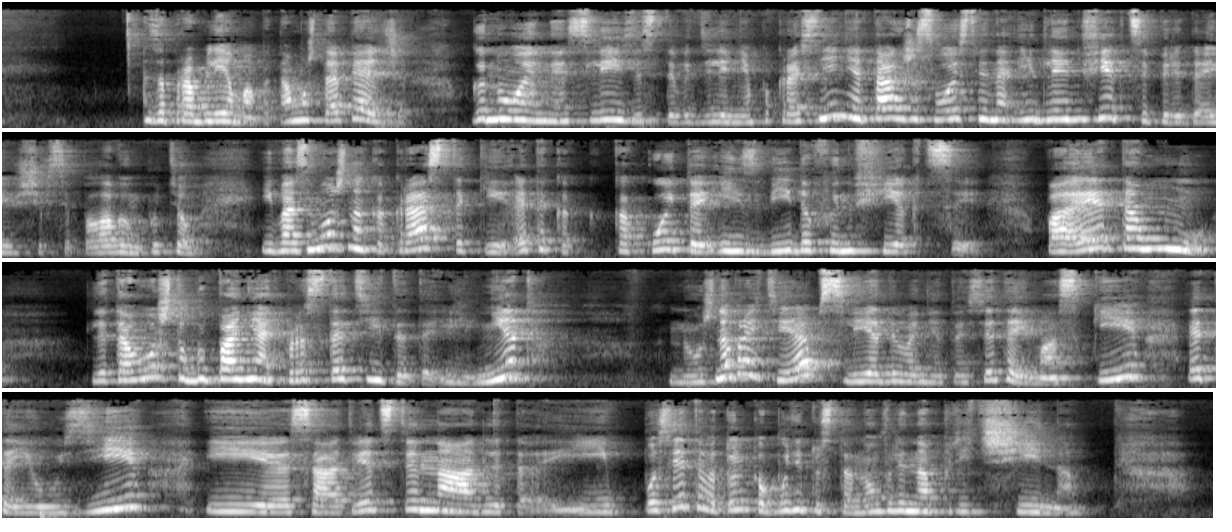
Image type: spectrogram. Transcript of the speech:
за проблема. Потому что, опять же, гнойные, слизистые выделения покраснения также свойственно и для инфекций, передающихся половым путем. И, возможно, как раз-таки это как какой-то из видов инфекции. Поэтому для того, чтобы понять, простатит это или нет, нужно пройти обследование. То есть это и мазки, это и УЗИ, и, соответственно, для... и после этого только будет установлена причина.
